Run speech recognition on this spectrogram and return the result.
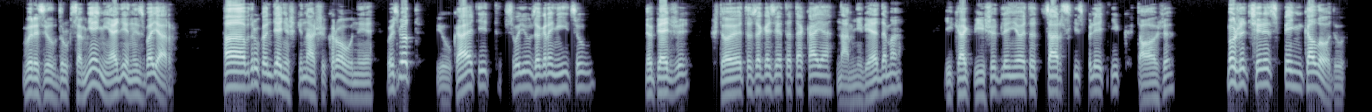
— выразил вдруг сомнение один из бояр. — А вдруг он денежки наши кровные возьмет и укатит в свою заграницу? Опять же, что это за газета такая, нам неведомо. И как пишет для нее этот царский сплетник, тоже. Может, через пень-колоду,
